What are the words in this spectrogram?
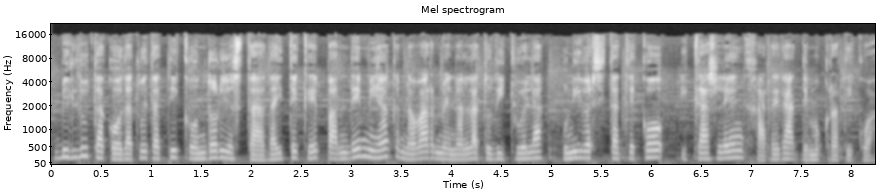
Bildutako datuetatik ondoriozta daiteke pandemiak nabarmen aldatu dituela unibertsitateko ikasleen jarrera demokratikoa.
